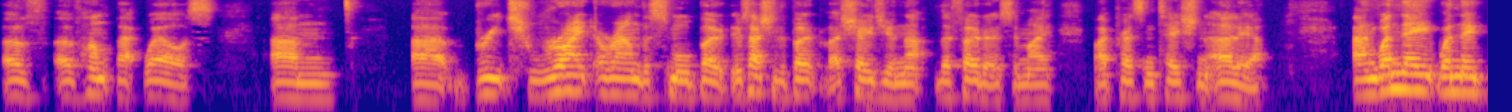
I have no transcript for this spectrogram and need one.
of of humpback whales um, uh, breach right around the small boat. It was actually the boat that I showed you in that the photos in my my presentation earlier. And when they when they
